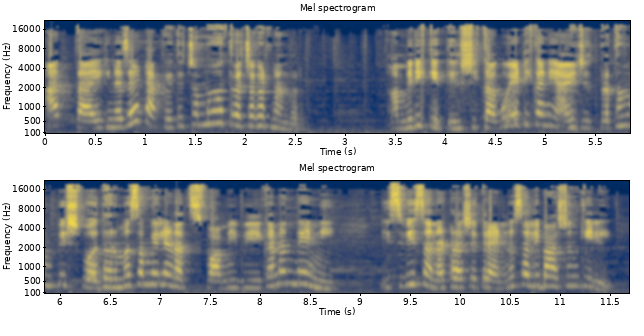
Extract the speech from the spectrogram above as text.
आता एक नजर टाकले त्याच्या महत्त्वाच्या घटनांवर. अमेरिकेतील शिकागो या ठिकाणी आयोजित प्रथम विश्व धर्म संमेलनात स्वामी विवेकानंद यांनी इसवी सन अठराशे त्र्याण्णव साली भाषण केले.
